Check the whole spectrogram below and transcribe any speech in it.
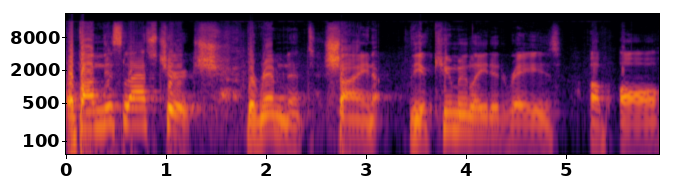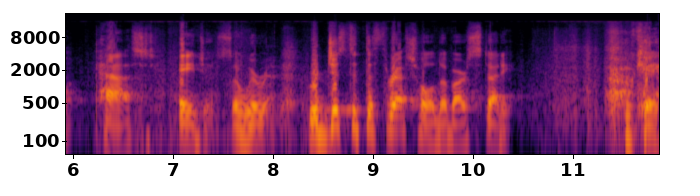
Upon this last church, the remnant shine the accumulated rays of all past ages. So we're, we're just at the threshold of our study. Okay,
